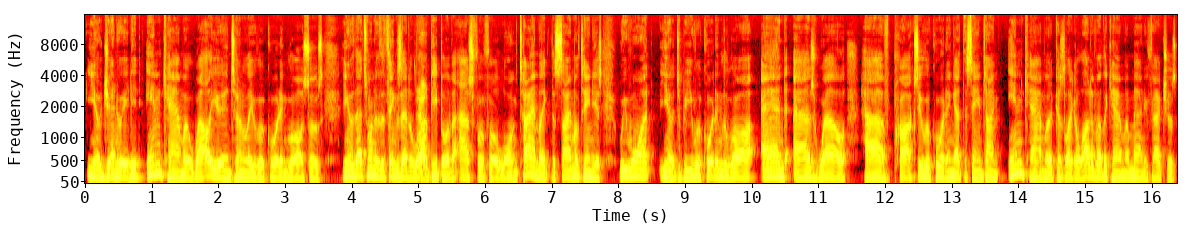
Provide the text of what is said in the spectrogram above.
you know generated in camera while you're internally recording raw so you know that's one of the things that a lot Yeah. of people have asked for for a long time like the simultaneous we want you know to be recording the raw and as well have proxy recording at the same time in camera because like a lot of other camera manufacturers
